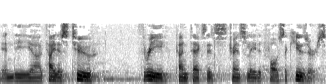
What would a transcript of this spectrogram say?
in the uh, Titus two three context it's translated false accusers.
